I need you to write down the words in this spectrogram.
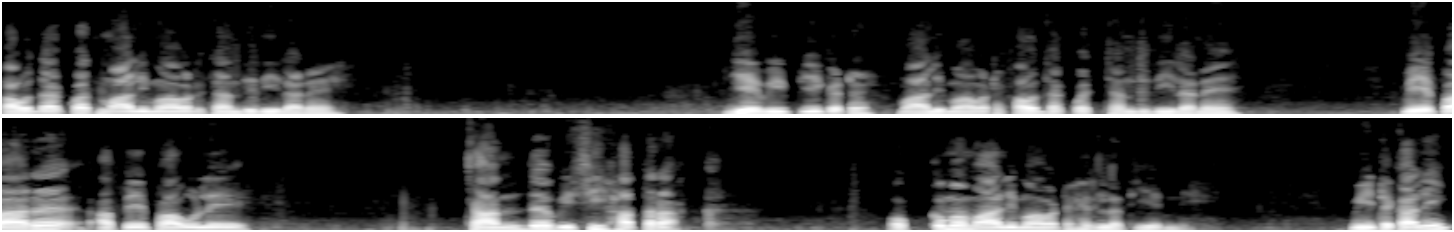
කවදාවත් මාලිමාවට ඡන්දෙ දීලා නැහැ. JVP එකට මාලිමාවට කවදාවත් ඡන්දෙ දීලා නැහැ. මේ පාර අපේ පවුලේ ඡන්ද 24ක් ඔක්කොම මාලිමාවට හැරිලා තියෙන්නේ. මීට කලින්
